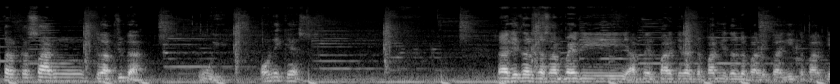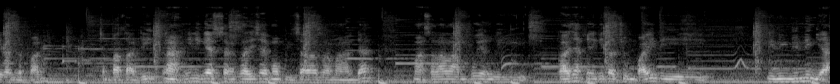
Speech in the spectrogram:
terkesan gelap juga. Wih oh nih guys nah kita udah sampai di hampir parkiran depan kita udah balik lagi ke parkiran depan tempat tadi. Nah ini guys yang tadi saya mau bicara sama anda masalah lampu yang di banyak yang kita jumpai di dinding-dinding ya.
